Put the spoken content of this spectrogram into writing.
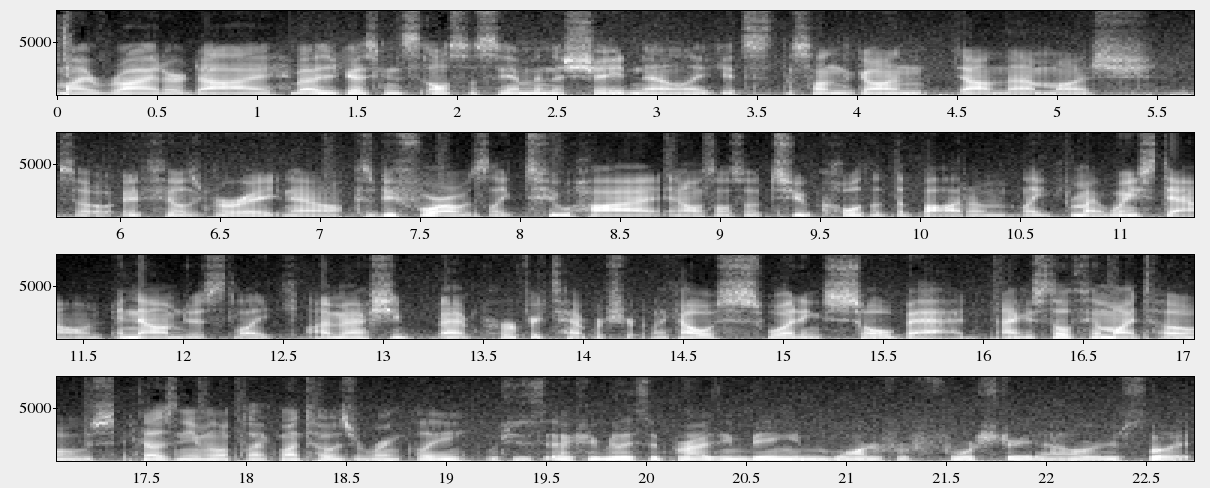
my ride or die. But as you guys can also see, I'm in the shade now. Like it's, the sun's gone down that much. So it feels great now. Cause before I was like too hot and I was also too cold at the bottom, like from my waist down. And now I'm just like, I'm actually at perfect temperature. Like I was sweating so bad. I can still feel my toes. It doesn't even look like my toes are wrinkly, which is actually really surprising being in water for four straight hours. But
